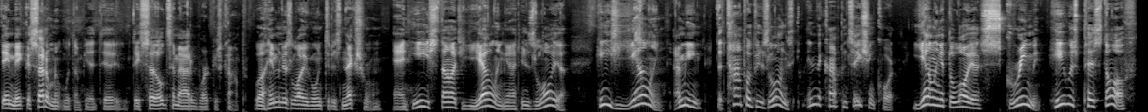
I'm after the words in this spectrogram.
they make a settlement with him. They, they settled him out of workers' comp. Well, him and his lawyer go into this next room, and he starts yelling at his lawyer. He's yelling. I mean, the top of his lungs in the compensation court yelling at the lawyer, screaming. He was pissed off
